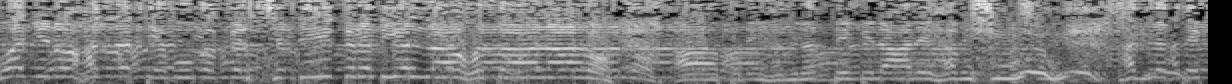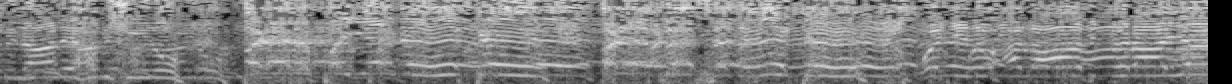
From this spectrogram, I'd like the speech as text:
وہ جدو حضرت ابو بکر صدیق رضی اللہ تعالی عنہ۔ آپ نے حضرت بلال حبشی، حضرت بلال حبشی نو بڑے روپے دے کے، بڑے پیسے دے کے وہ جدو آزاد کرایا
